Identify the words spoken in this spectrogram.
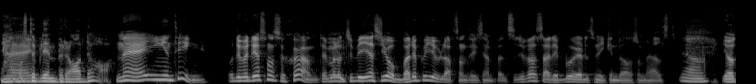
det här Nej. måste bli en bra dag? Nej, ingenting. Och det var det som var så skönt. Jag menar, Tobias jobbade på julafton till exempel, så det var så här, det började som vilken dag som helst. Ja. Jag,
